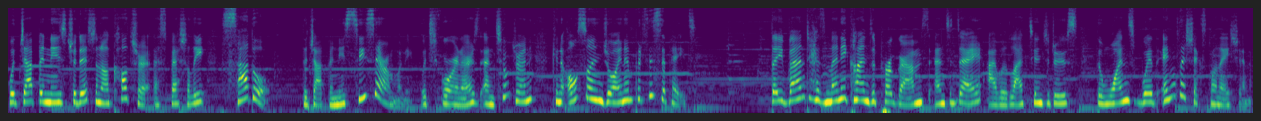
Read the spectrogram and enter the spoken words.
with Japanese traditional culture, especially sado, the Japanese tea ceremony, which foreigners and children can also enjoy and participate. The event has many kinds of programs, and today I would like to introduce the ones with English explanation.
